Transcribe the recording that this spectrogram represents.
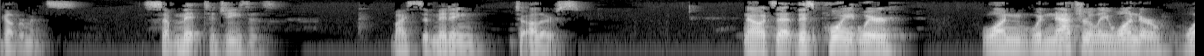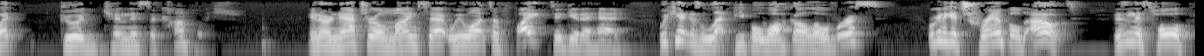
governments. Submit to Jesus by submitting to others. Now it's at this point where one would naturally wonder, what good can this accomplish? In our natural mindset, we want to fight to get ahead. We can't just let people walk all over us. We're going to get trampled out. Isn't this whole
